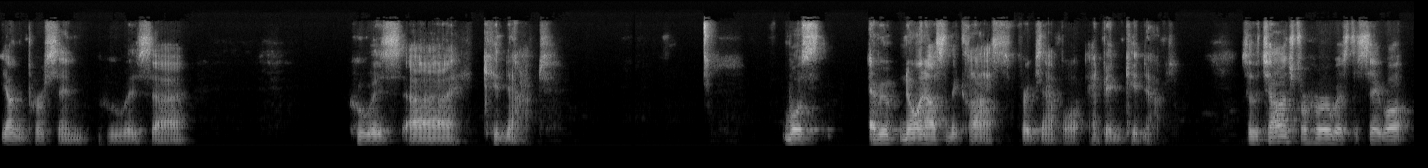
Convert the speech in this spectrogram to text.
young person who was uh, who was uh, kidnapped. Most every no one else in the class, for example, had been kidnapped. So the challenge for her was to say, well,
